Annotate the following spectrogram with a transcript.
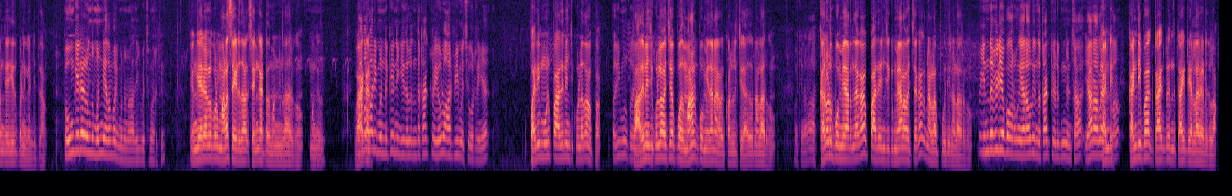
கொஞ்சம் இது பண்ண வேண்டியது தான் இப்போ உங்கள் ஏரியாவில் வந்து மண் எந்த மாதிரி மண்ணு அதிகபட்சமாக இருக்குது எங்கள் ஏரியாவில் அப்புறம் மலை சைடு தான் செங்காட்டது மண் தான் இருக்கும் மங்கு. மாதிரி மண்ணுக்கு நீங்கள் இதில் இந்த டிராக்டர் எவ்வளோ ஆர்பிஎம் வச்சு ஓடுறீங்க பதிமூணு பதினஞ்சுக்குள்ளே தான் வைப்பேன். பதிமூணு பதினஞ்சு பதினஞ்சுக்குள்ளே. வச்சா போதும். மணல் பூமி தான் நான் கொல்லிச்சு அது நல்லாயிருக்கும் ஓகேண்ணா. கருவடு பூமியாக இருந்தாக்கா பதினஞ்சுக்கு மேலே வச்சாக்கா நல்லா பூதி நல்லாயிருக்கும். இப்போ இந்த வீடியோ பார்க்குறவங்க யாராவது இந்த டிராக்டர் எடுக்குங்கன்னு நினச்சா யாரெல்லாம் கண்டி கண்டிப்பாக டிராக்டர் இந்த டிராக்டர் எல்லாரும் எடுக்கலாம்.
